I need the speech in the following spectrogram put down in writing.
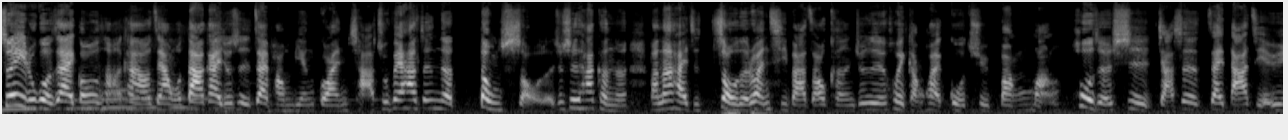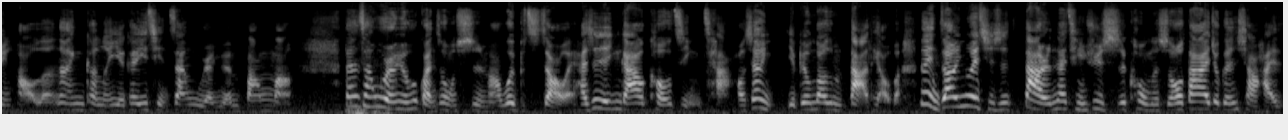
所以如果在公共场合看到这样，我大概就是在旁边观察，除非他真的。动手了，就是他可能把那孩子揍得乱七八糟，可能就是会赶快过去帮忙，或者是假设在搭捷运好了，那你可能也可以请站务人员帮忙。但是站务人员会管这种事吗？我也不知道哎，还是应该要扣警察，好像也不用到这么大条吧。那你知道，因为其实大人在情绪失控的时候，大概就跟小孩子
